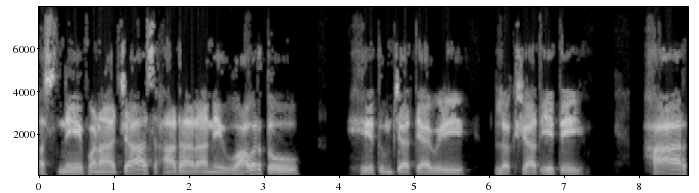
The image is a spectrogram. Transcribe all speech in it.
असणेपणाच्याच आधाराने वावरतो हे तुमच्या त्यावेळी लक्षात येते. हार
